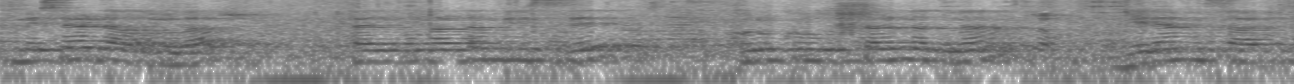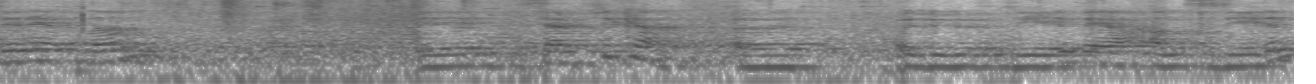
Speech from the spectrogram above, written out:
hizmetler de alıyorlar. Efendim bunlardan birisi de kurum kuruluşların adına gelen misafirlere yapılan e, sertifika e, ödülü diyelim veya anısı diyelim.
